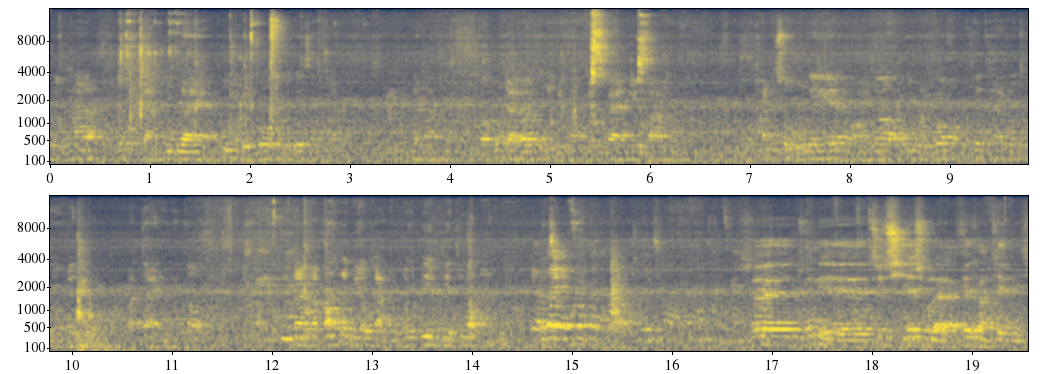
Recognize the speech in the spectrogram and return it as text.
มูลค่าเรื่องของการดูแลผู้บริโภคเป็นเรื่องสำคัญนะครับก็เข้าใจว่าจะมีความเปลี่ยนแปลงมีความ ผันสูงในแง่ของก็ผู้บริโภคของประเทศไทยก็ถือว่าเป็นปัจจัยหนึ่งที่ต้องนะครับถ้าจะมีโอกาสผมก็เรียนเรียนที่เรา 有为了这个的话，我推崇和看看所以总理这企业出来非常接地气。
